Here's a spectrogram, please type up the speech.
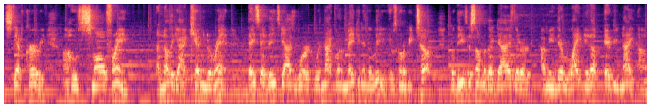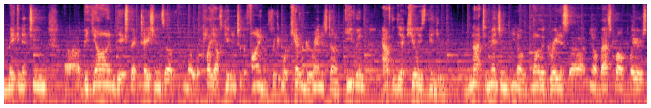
Steph Curry, uh, who's small frame, another guy, Kevin Durant, they said these guys were were not going to make it in the league. It was going to be tough. But these are some of the guys that are, I mean, they're lighting it up every night, um, making it to uh, beyond the expectations of you know the playoffs, getting to the finals. Look at what Kevin Durant has done, even after the Achilles injury. Not to mention, you know, one of the greatest, uh, you know, basketball players,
